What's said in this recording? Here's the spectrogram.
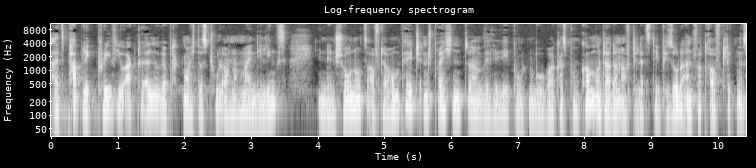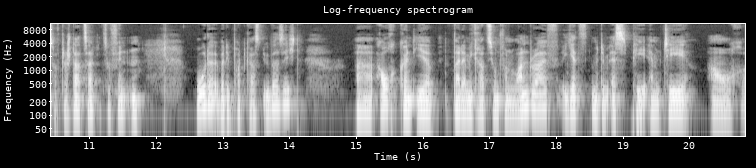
als Public Preview aktuell nur. Wir packen euch das Tool auch nochmal in die Links in den Shownotes auf der Homepage entsprechend äh, www.nuboworkers.com und da dann auf die letzte Episode einfach draufklicken, ist auf der Startseite zu finden oder über die Podcast-Übersicht. Äh, auch könnt ihr bei der Migration von OneDrive jetzt mit dem SPMT auch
